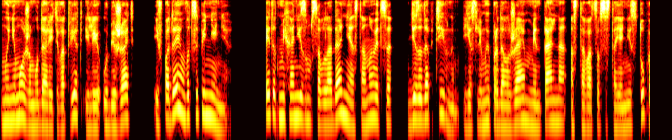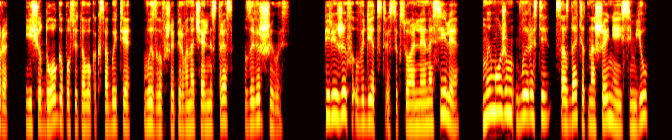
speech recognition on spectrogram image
Мы не можем ударить в ответ или убежать и впадаем в оцепенение. Этот механизм совладания становится дезадаптивным, если мы продолжаем ментально оставаться в состоянии ступора еще долго после того, как событие, вызвавшее первоначальный стресс, завершилось. Пережив в детстве сексуальное насилие, мы можем вырасти, создать отношения и семью,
